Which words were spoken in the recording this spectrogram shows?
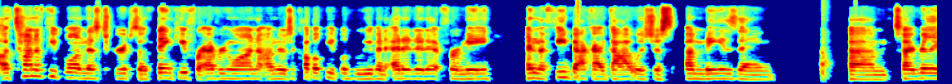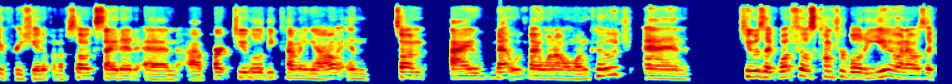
a ton of people in this group. So thank you for everyone. Um, there's a couple people who even edited it for me. And the feedback I got was just amazing. Um, so I really appreciate it, but I'm so excited. And uh, part two will be coming out. And so I'm I met with my one-on-one coach and she was like, What feels comfortable to you? And I was like,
